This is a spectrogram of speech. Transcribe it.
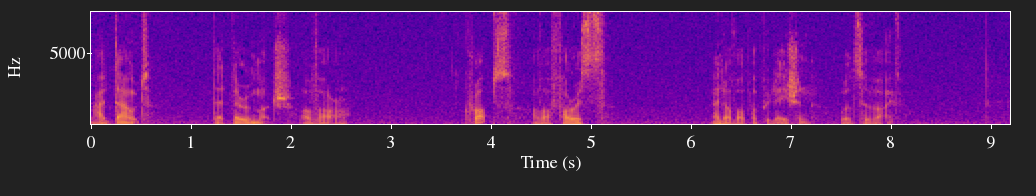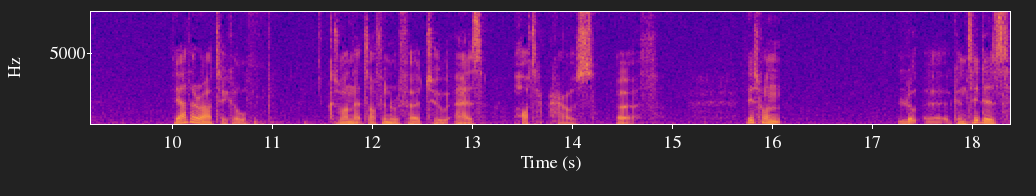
I doubt that very much of our crops, of our forests, and of our population will survive. The other article is one that's often referred to as hothouse Earth. This one lo- uh, considers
